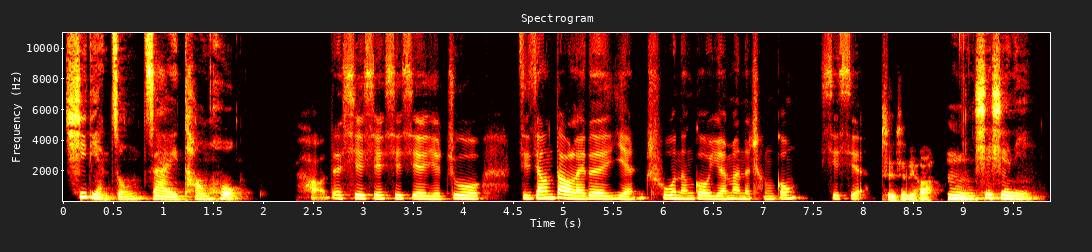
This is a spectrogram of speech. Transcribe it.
七点钟在 Town Hall。好的，谢谢谢谢，也祝即将到来的演出能够圆满的成功。谢谢，谢谢李华。嗯，谢谢你。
